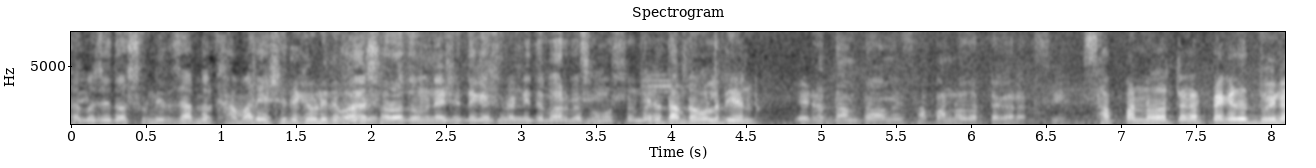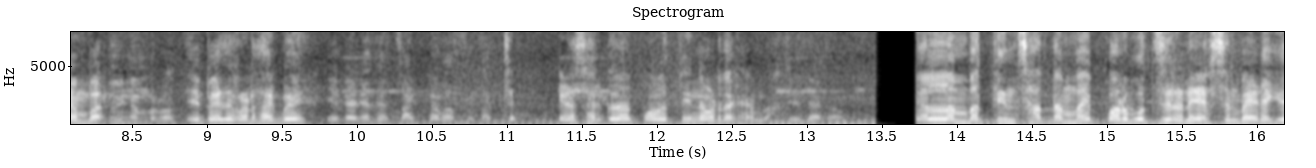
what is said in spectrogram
তারপর যে দর্শক নিতে চায় আপনার খামারে এসে দেখেও নিতে হ্যাঁ পারবে। সরজমিনে এসে দেখে শুনে নিতে পারবে সমস্যা নেই। এটার দামটা বলে দিন এটার দামটাও আমি ছাপ্পান্ন হাজার টাকা রাখছি। ছাপ্পান্ন হাজার টাকার প্যাকেজের দুই নাম্বার। দুই নম্বর বাচ্চা। এই প্যাকেজে কটা থাকবে? এই প্যাকেজে চারটা বাচ্চা থাকছে এটা করে পরে তিন নাম্বার দেখাই আমরা। জি দেখাও। তেল নাম্বার তিন সাদ্দাম ভাই পরবর্তী যেটা নিয়ে আসছেন ভাই এটা কি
